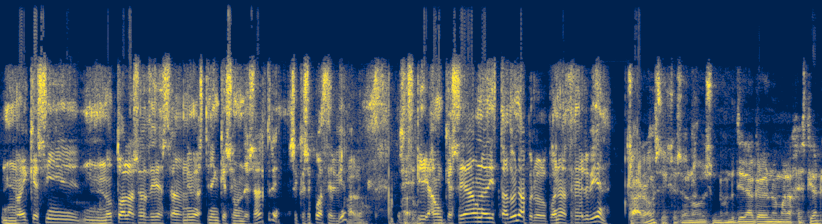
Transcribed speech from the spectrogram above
No hay que si no todas las sociedades anónimas tienen que ser un desastre. Sí que se puede hacer bien. Claro, claro. Y aunque sea una dictadura, pero lo pueden hacer bien. Claro, sí, que eso no, no, tiene nada que ver una mala gestión.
